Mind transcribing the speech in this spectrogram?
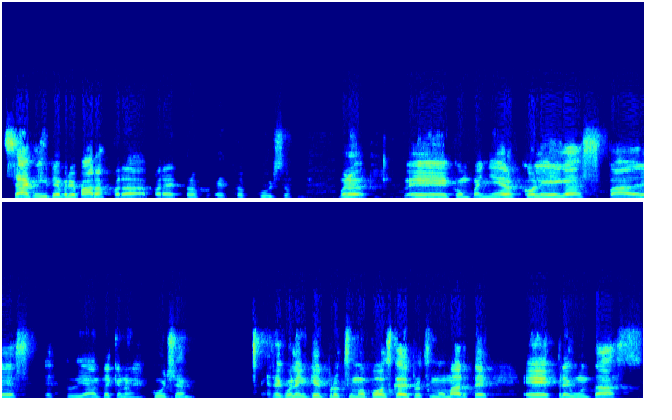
saques y te preparas para, para estos, estos cursos. Bueno, eh, compañeros, colegas, padres, estudiantes que nos escuchan, recuerden que el próximo podcast, el próximo martes, es preguntas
